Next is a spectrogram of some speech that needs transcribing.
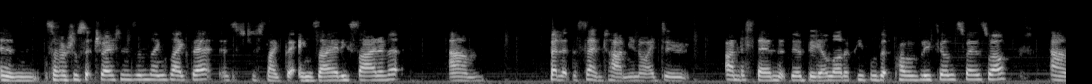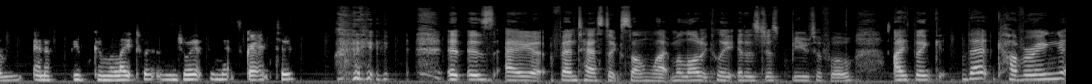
in social situations and things like that. It's just like the anxiety side of it. Um, but at the same time, you know, I do understand that there'd be a lot of people that probably feel this way as well. Um, and if people can relate to it and enjoy it, then that's great too. it is a fantastic song. Like melodically, it is just beautiful. I think that covering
